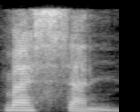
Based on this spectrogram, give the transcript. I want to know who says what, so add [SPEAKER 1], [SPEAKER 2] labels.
[SPEAKER 1] 맞선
